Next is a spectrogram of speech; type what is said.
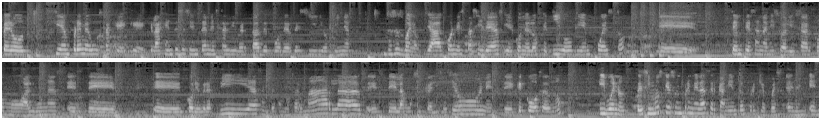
pero siempre me gusta que, que, la gente se sienta en esta libertad de poder decir y opinar. Entonces, bueno, ya con estas ideas y con el objetivo bien puesto, eh, se empiezan a visualizar como algunas este, eh, coreografías, empezamos a armarlas, este, la musicalización, este, qué cosas, ¿no? Y bueno, decimos que es un primer acercamiento porque pues en,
